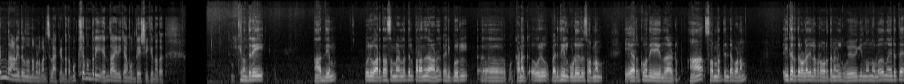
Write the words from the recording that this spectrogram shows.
എന്താണ് ഇതിൽ നിന്ന് നമ്മൾ മനസ്സിലാക്കേണ്ടത്? മുഖ്യമന്ത്രി എന്തായിരിക്കാം ഉദ്ദേശിക്കുന്നത്? മുഖ്യമന്ത്രി ആദ്യം ഒരു വാർത്താ സമ്മേളനത്തിൽ പറഞ്ഞതാണ് കരിപ്പൂരിൽ കണക്ക് ഒരു പരിധിയിൽ കൂടുതൽ സ്വർണം ഇറക്കുമതി ചെയ്യുന്നതായിട്ടും ആ സ്വർണത്തിന്റെ പണം ഇത്തരത്തിലുള്ള ചില പ്രവർത്തനങ്ങൾക്ക് ഉപയോഗിക്കുന്നു എന്നുള്ളത് നേരത്തെ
